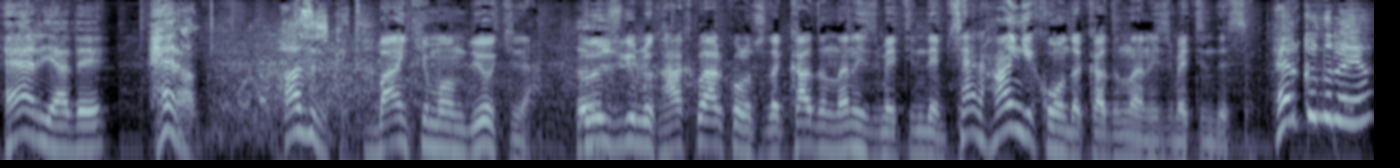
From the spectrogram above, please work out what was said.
Her yerde, her an. Hazır kıt. Ban Ki-moon diyor ki ne? Özgürlük, haklar konusunda kadınların hizmetindeyim. Sen hangi konuda kadınların hizmetindesin? Her konuda ya.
